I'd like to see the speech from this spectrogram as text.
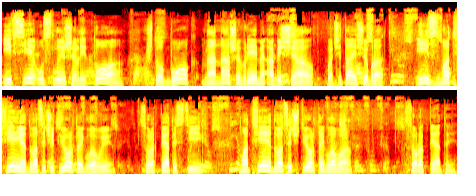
и все услышали то, что Бог на наше время обещал. Почитай еще, брат. Из Матфея 24 главы, 45 стих. Матфея 24 глава, 45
